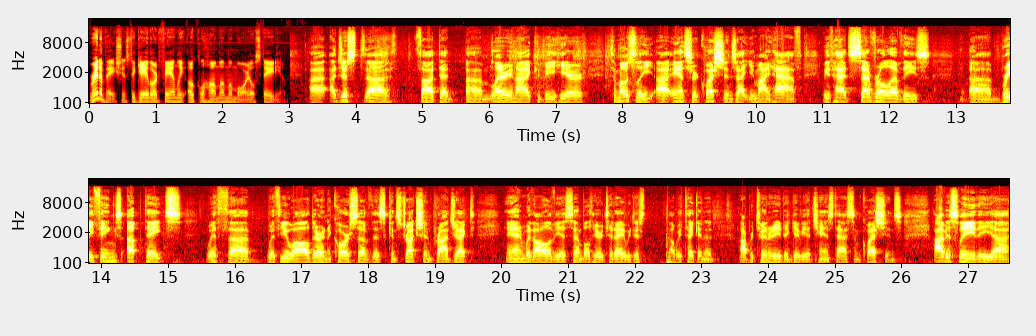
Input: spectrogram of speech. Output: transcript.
renovations to Gaylord Family Oklahoma Memorial Stadium. Uh, I just uh, thought that um, Larry and I could be here to mostly uh, answer questions that you might have. We've had several of these uh, briefings, updates with uh, with you all during the course of this construction project, and with all of you assembled here today, we just thought we'd take an opportunity to give you a chance to ask some questions. Obviously, the uh,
